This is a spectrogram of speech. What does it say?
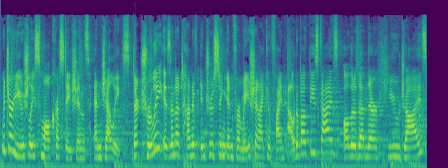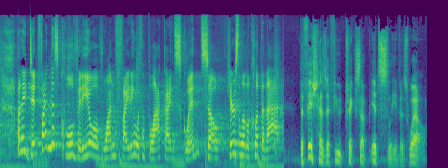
which are usually small crustaceans and jellies. There truly isn't a ton of interesting information I can find out about these guys other than their huge eyes, but I did find this cool video of one fighting with a black-eyed squid, so here's a little clip of that. The fish has a few tricks up its sleeve as well.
